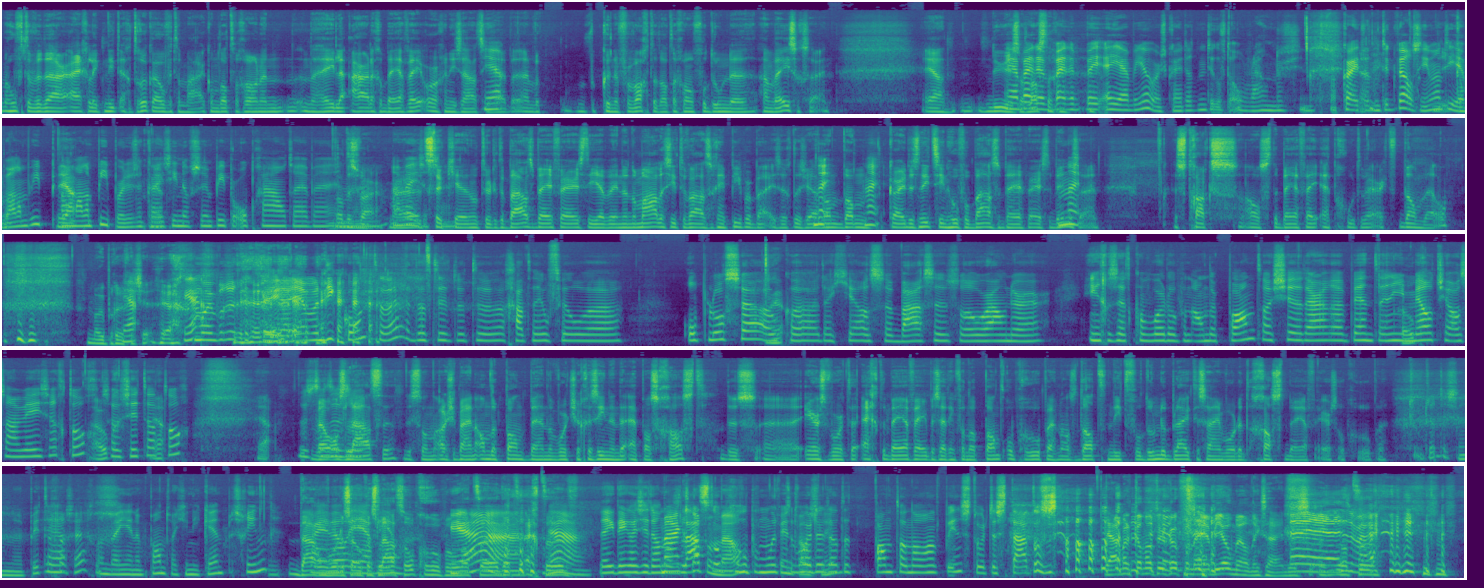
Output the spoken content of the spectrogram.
hoefden we daar eigenlijk niet echt druk over te maken. Omdat we gewoon een, een hele aardige BFV-organisatie Ja. hebben. En we, we kunnen verwachten dat er gewoon voldoende aanwezig zijn. Ja, nu is Ja, dat bij de, bij de EHBO'ers kan je dat natuurlijk, of de allrounders, kan je dat natuurlijk wel zien. Want die hebben al een piep, Ja. allemaal een pieper. Dus dan kan je zien of ze een pieper opgehaald hebben. Dat is eh, waar. Maar aanwezig het zijn. stukje natuurlijk de baas-BFR's, die hebben in een normale situatie geen pieper bij zich. Dus ja, Nee, dan, dan nee. kan je dus niet zien hoeveel basis-BFR's er binnen Nee. zijn. Straks, als de BFV-app goed werkt, dan wel. Mooi bruggetje. Ja. Ja? Mooi bruggetje. Ja, ja, maar die komt. Hè. Dat, dat, dat eh, gaat heel veel eh, oplossen. Ook eh, dat je als eh, basis allrounder ingezet kan worden op een ander pand als je daar eh, bent en je Ook. meldt je als aanwezig, toch? Ook. Zo zit dat Ja. toch? Ja. Dus wel als laatste. Dus dan als je bij een ander pand bent, dan word je gezien in de app als gast. Dus eh, eerst wordt de echte BFV-bezetting van dat pand opgeroepen. En als dat niet voldoende blijkt te zijn, worden de gast-BFR's opgeroepen. Dat is een eh, pittige Ja. zeg. Dan ben je in een pand wat je niet kent misschien. Daarom worden ze ook als laatste opgeroepen. Omdat eh, dat echt... ja. Nee, ik denk als je dan Maar als laatste opgeroepen moet worden, dat het pand dan al aan het instorten staat of zo. Ja, maar het kan natuurlijk ook van de EHBO-melding zijn. Dus ja, ja, eh, dat is waar.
